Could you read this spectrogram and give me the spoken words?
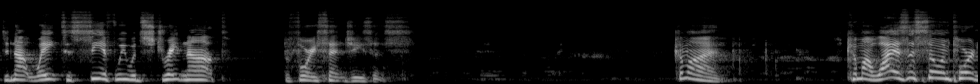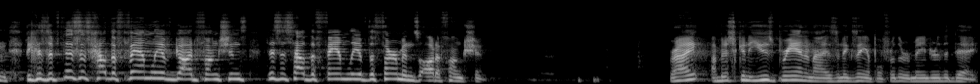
did not wait to see if we would straighten up before he sent Jesus. Come on. Come on, why is this so important? Because if this is how the family of God functions, this is how the family of the Thurmans ought to function. Right? I'm just going to use Brianne and I as an example for the remainder of the day.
